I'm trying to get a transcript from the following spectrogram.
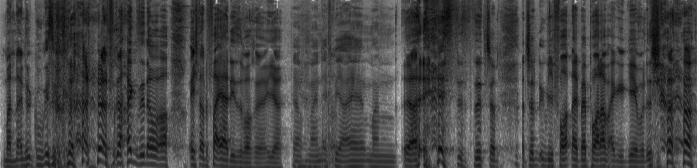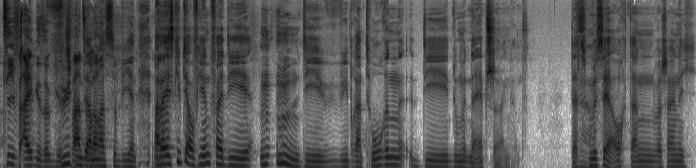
Mann, deine Google-Fragen sind aber auch echt on fire diese Woche hier. ja, mein FBI-Mann. Ja, es ist, ist schon, hat schon irgendwie Fortnite bei Pornhub eingegeben und ist schon tief eingesunken. Wütend am. Masturbieren. Aber es gibt ja auf jeden Fall die, die Vibratoren, die du mit einer App steuern kannst. Das Ja. müsste ja auch dann wahrscheinlich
